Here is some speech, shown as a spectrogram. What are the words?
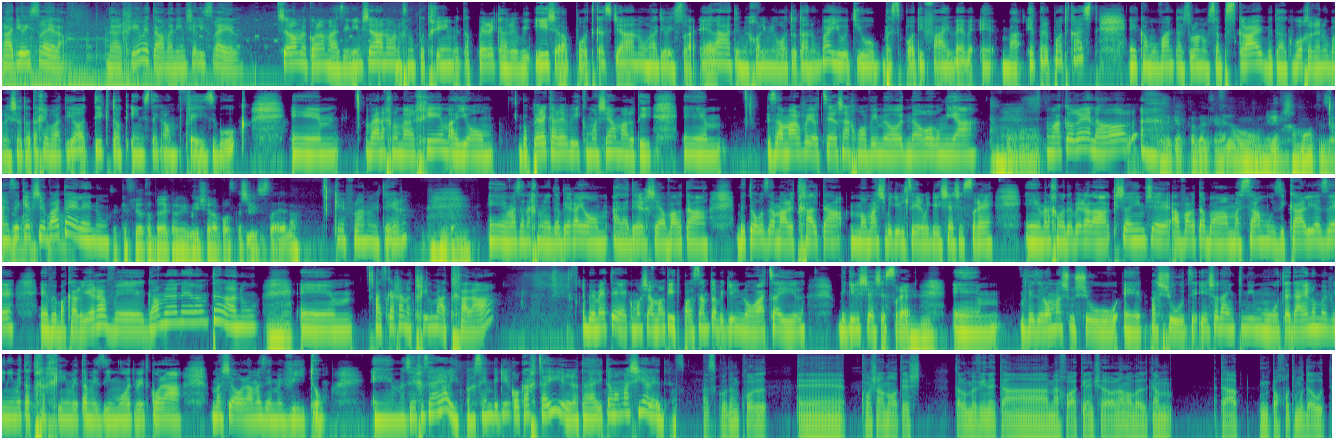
רדיו ישראלה, מארחים את האמנים של ישראל. שלום לכל המאזינים שלנו, אנחנו פותחים את הפרק הרביעי של הפודקאסט שלנו, רדיו ישראלה, אתם יכולים לראות אותנו ביוטיוב, בספוטיפיי ובאפל פודקאסט. אה, כמובן תעשו לנו subscribe ותעקבו אחרינו ברשתות החברתיות, טיק טוק, אינסטגרם, פייסבוק. אה, ואנחנו מארחים היום, בפרק הרביעי, כמו שאמרתי, אה, זמר ויוצר שאנחנו אוהבים מאוד, נאור אורמיה. מה קורה נאור? איזה כיף לקבל כאלו מילים חמות. איזה כיף שבאת אלינו. זה כיף להיות הפרק הרביעי של הפודקאסט של ישראלה. כיף לנו יותר. אמ, אז אנחנו נדבר היום על הדרך שעברת בתור זמר, התחלת ממש בגיל צעיר, בגיל 16. אמ, אנחנו נדבר על הקשיים שעברת במסע המוזיקלי הזה אה, ובקריירה וגם לאן נעלמת לנו. אז ככה נתחיל מההתחלה. באמת אה, כמו שאמרתי התפרסמת בגיל נורא צעיר בגיל 16 אמ, וזה לא משהו שהוא אה, פשוט יש עדיין תמימות עדיין לא מבינים את התככים ואת המזימות ואת כל ה, מה שהעולם הזה מביא איתו. אמ, אז איך זה היה להתפרסם בגיל כל כך צעיר אתה היית ממש ילד. אז, אז קודם כל אה, כמו שאמרת יש אתה לא מבין את המאחורי הקלעים של העולם אבל גם אתה עם פחות מודעות.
